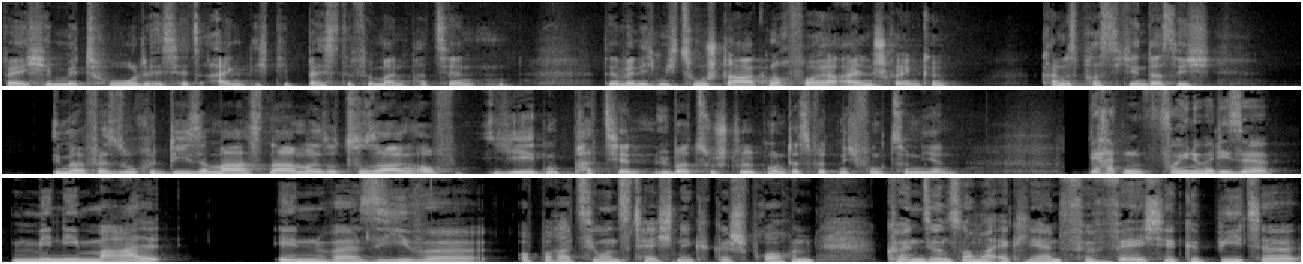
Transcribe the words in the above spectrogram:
welche Methode ist jetzt eigentlich die beste für meinen Patienten. Denn wenn ich mich zu stark noch vorher einschränke, kann es passieren, dass ich immer versuche, diese Maßnahme sozusagen auf jeden Patienten überzustülpen und das wird nicht funktionieren. Wir hatten vorhin über diese minimalinvasive Operationstechnik gesprochen. Können Sie uns noch mal erklären, für welche Gebiete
